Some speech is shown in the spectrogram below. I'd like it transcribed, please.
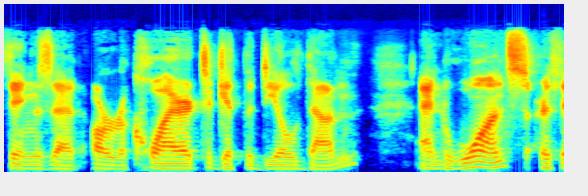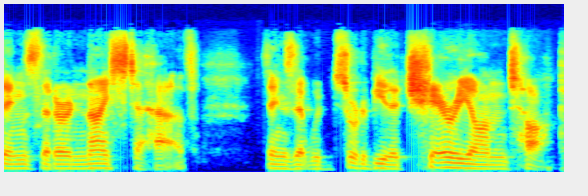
things that are required to get the deal done, and wants are things that are nice to have things that would sort of be the cherry on top.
